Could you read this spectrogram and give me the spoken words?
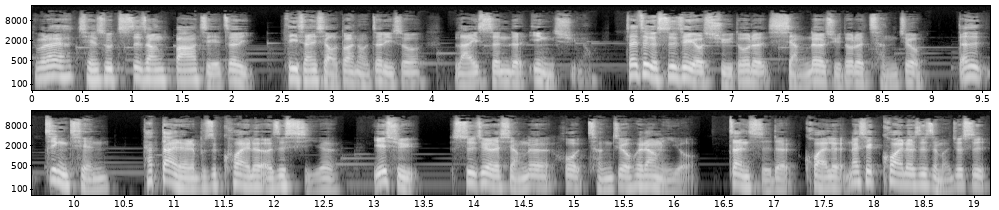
提摩太前书四章八节这里第三小段哦，这里说来生的应许，在这个世界有许多的享乐、许多的成就，但是金钱它带来的不是快乐，而是喜乐。也许。世界的享乐或成就会让你有暂时的快乐，那些快乐是什么？就是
